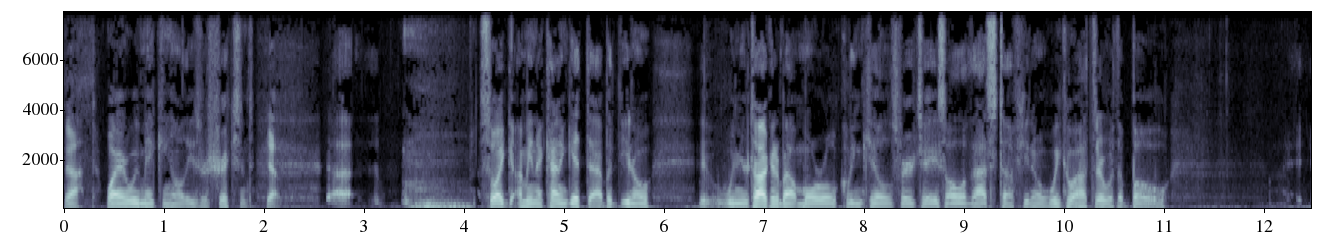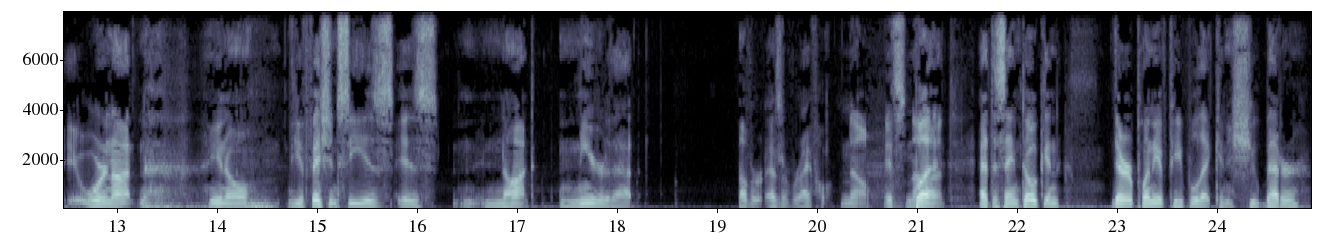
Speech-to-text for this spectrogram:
Yeah. Why are we making all these restrictions? Yep. Uh, so I, I mean, I kind of get that, but you know, when you're talking about moral, clean kills, fair chase, all of that stuff, you know, we go out there with a bow. We're not, you know, the efficiency is is not near that of a, as a rifle. No, it's not. But at the same token, there are plenty of people that can shoot better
